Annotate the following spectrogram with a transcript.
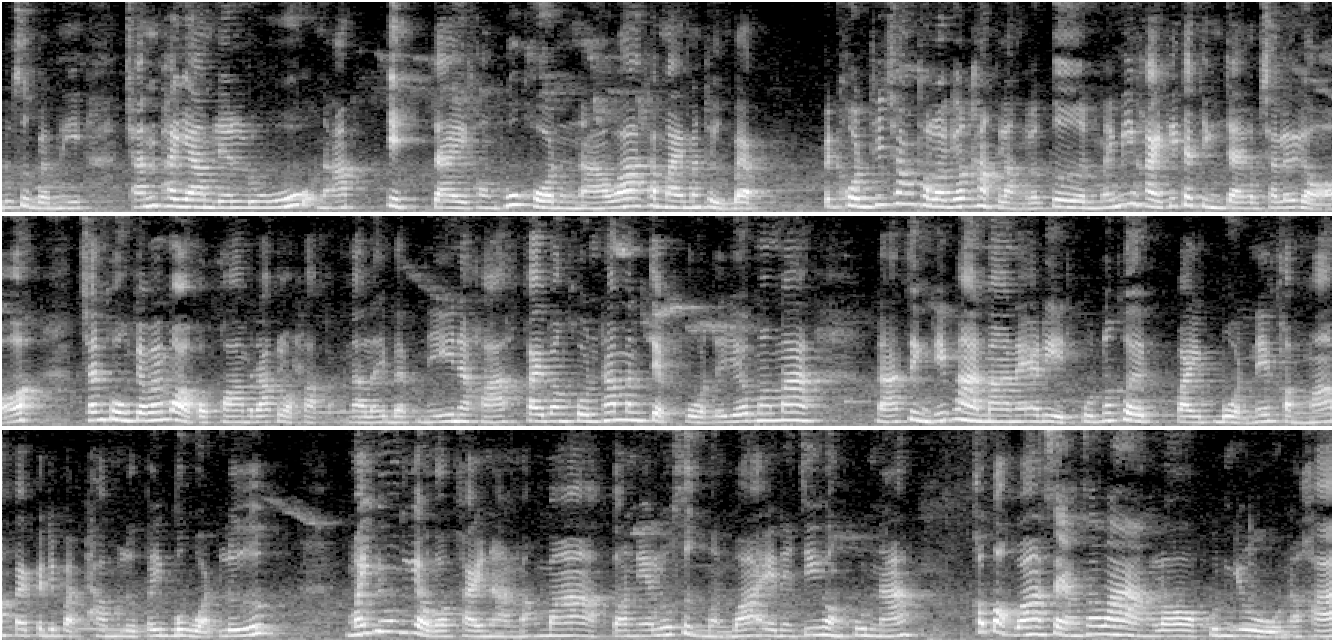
รู้สึกแบบนี้ฉันพยายามเรียนรู้นะคะจิตใจของผู้คนนะว่าทำไมมันถึงแบบเป็นคนที่ช่างทรยศหักหลังเหลือเกิน ไม่มีใครที่จะจริงใจกับฉันเลยเหรอ ฉันคงจะไม่เหมาะกับความรักหรอกค่ะอะไรแบบนี้นะคะ ใครบางคนถ้ามันเจ็บปวดเยอะๆมากๆนะสิ่งที่ผ่านมาในอดีตคุณต้องเคยไปบวชในขมมะไปปฏิบัติธรรมหรือไปบวชหรือ ไม่ยุ่งเกี่ยวกับใครนานมากๆ ตอนนี้รู้สึกเหมือนว่า energy ของคุณนะเขาบอกว่าแสงสว่างรอคุณอยู่นะคะ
